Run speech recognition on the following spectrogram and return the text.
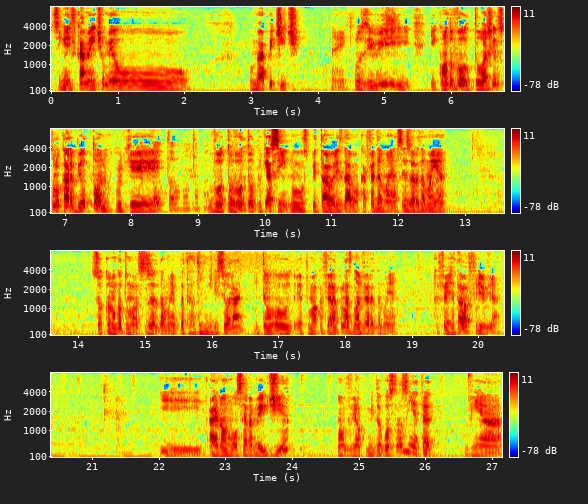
significativamente o meu o meu apetite. Né? Inclusive, e, quando voltou, acho que eles colocaram biotônico, porque. Voltou, voltou Voltou, voltou. Porque assim, no hospital eles davam café da manhã às 6 horas da manhã. Só que eu nunca tomava 6 horas da manhã porque eu tava dormindo nesse horário. Então eu, eu tomava café lá pelas 9 horas da manhã. O café já tava frio já. E aí no almoço era meio-dia. Vinha uma comida gostosinha até. Vinha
